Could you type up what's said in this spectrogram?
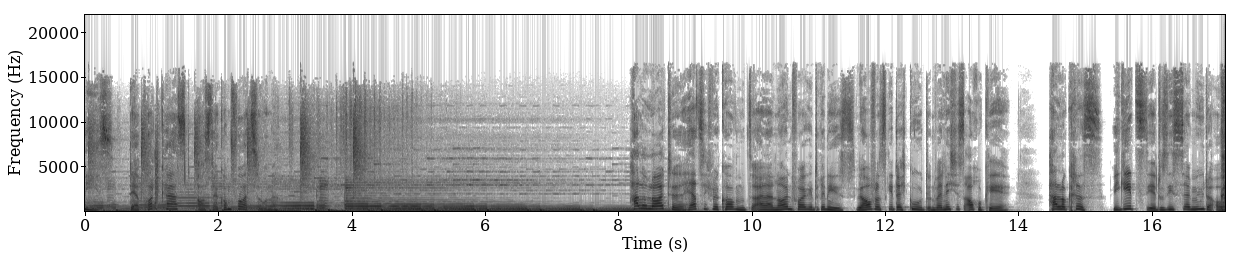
Drinis, der Podcast aus der Komfortzone. Hallo Leute, herzlich willkommen zu einer neuen Folge Drinis. Wir hoffen, es geht euch gut und wenn nicht, ist auch okay. Hallo Chris, wie geht's dir? Du siehst sehr müde aus.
